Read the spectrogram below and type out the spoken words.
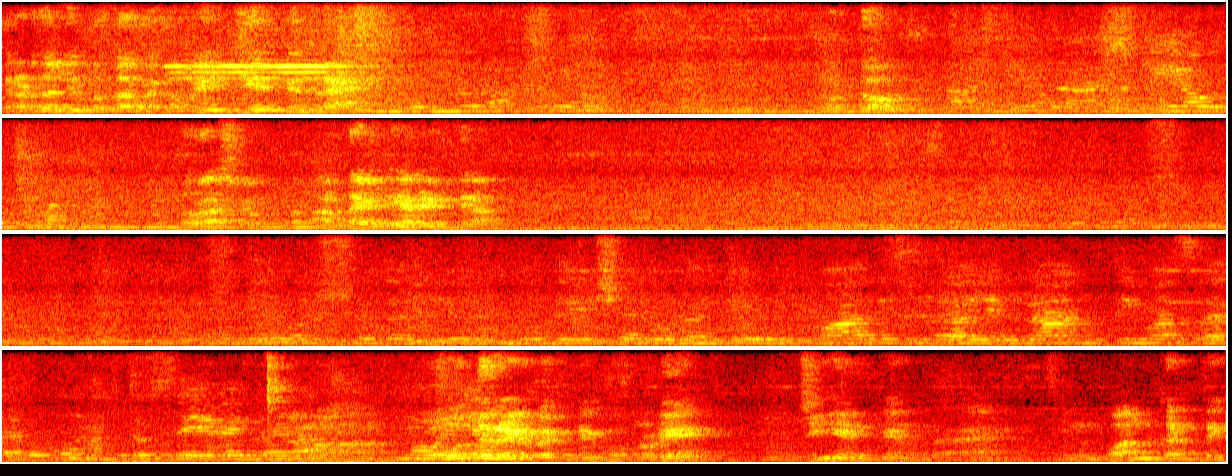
ಕನ್ನಡದಲ್ಲಿ ಗೊತ್ತಾಗಬೇಕಮ್ಮ ಏನು ಜಿ ಎನ್ ಪಿ ಅಂದ್ರೆ? ಒಟ್ಟು? ರಾಷ್ಟ್ರೀಯ ಉತ್ಪನ್ನ. ಅರ್ಥ ಹೇಳ್ತೀವಿ ಯಾರು ಹೇಳ್ತೀರಾ? ಮತ್ತು ಸೇವೆಗಳ ಹೇಳ್ಬೇಕು ನೀವು. ನೋಡಿ ಜಿ ಎನ್ ಪಿ ಅಂದ್ರೆ ಇನ್ ಒನ್ ಕಂಟ್ರಿ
